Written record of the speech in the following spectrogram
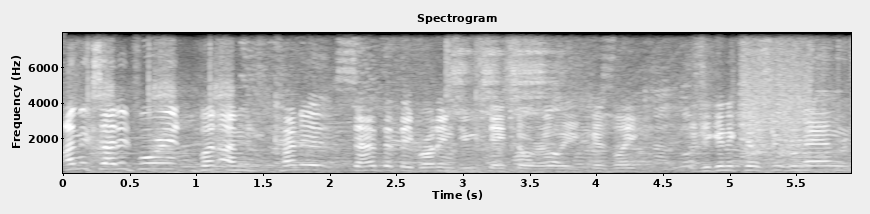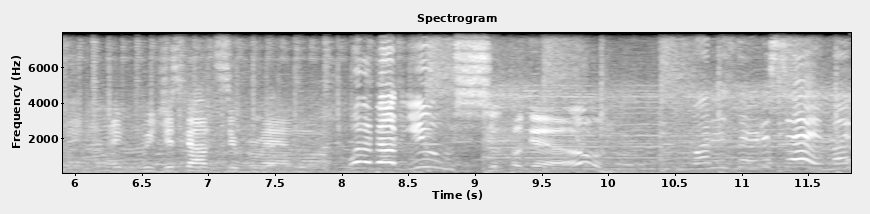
I'm excited for it, but I'm kind of sad that they brought in Doomsday so early. Because, like, is he gonna kill Superman? Eh, we just got Superman. What about you, Supergirl? What is there to say? My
